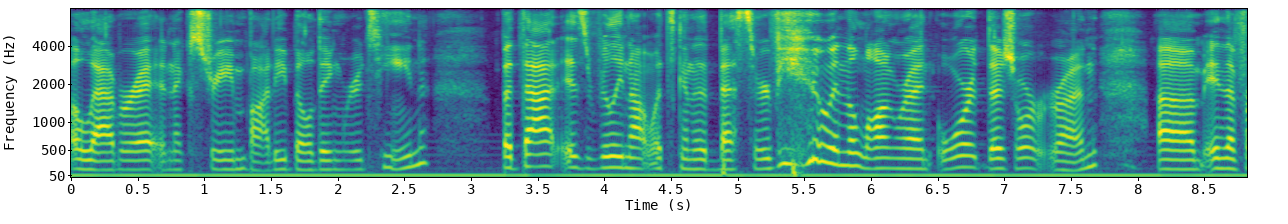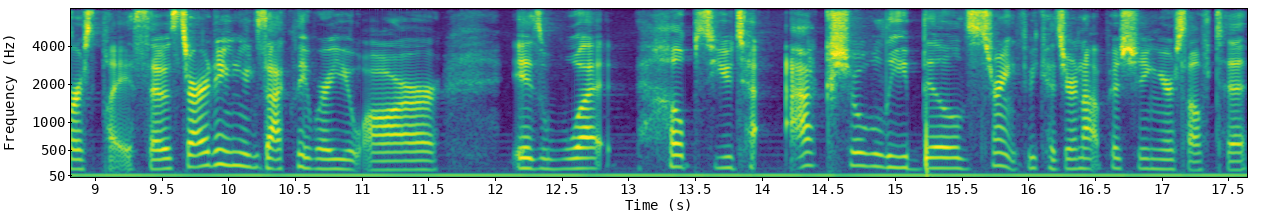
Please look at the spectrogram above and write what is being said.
elaborate and extreme bodybuilding routine, but that is really not what's going to best serve you in the long run or the short run um, in the first place. So starting exactly where you are is what helps you to actually build strength because you're not pushing yourself to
